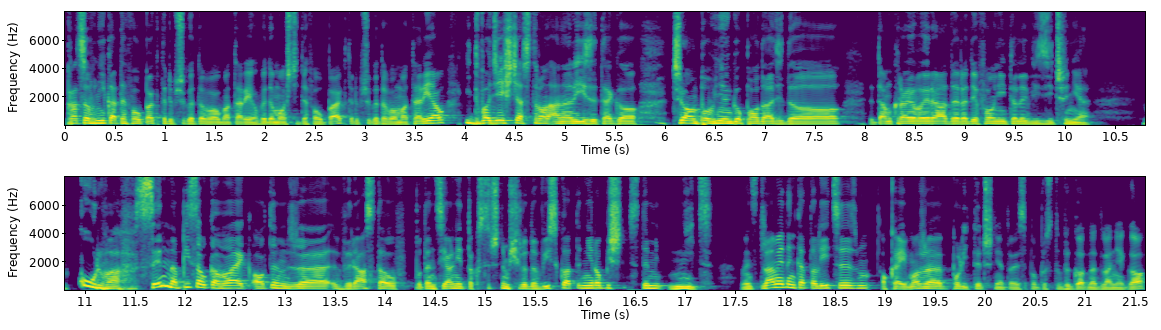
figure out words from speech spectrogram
pracownika TVP, który przygotował materiał, wiadomości TVP, który przygotował materiał i 20 stron analizy tego, czy on powinien go podać do tam Krajowej Rady Radiofonii i Telewizji, czy nie. Kurwa, syn napisał kawałek o tym, że wyrastał w potencjalnie toksycznym środowisku, a ty nie robisz z tym nic. Więc dla mnie ten katolicyzm, okej, może politycznie to jest po prostu wygodne dla niego.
